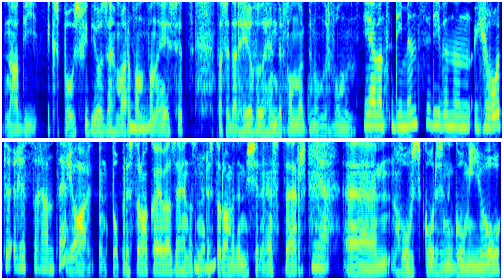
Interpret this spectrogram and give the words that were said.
na die expose-video zeg maar, van, van ICIT, dat ze daar heel veel hinder van hebben ondervonden. Ja, want die mensen die hebben een groot restaurant, hè? Ja, een toprestaurant kan je wel zeggen. Dat is een restaurant met een Michelinster. Ja. Ehm, hoge scores in de Gomio.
